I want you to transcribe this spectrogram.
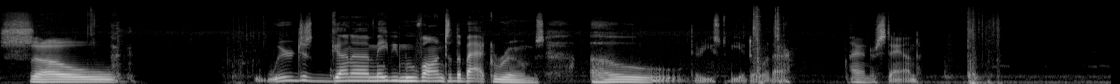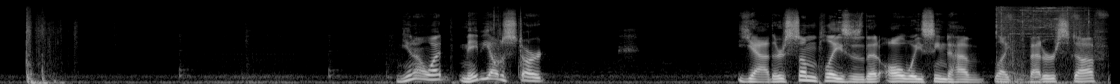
So we're just gonna maybe move on to the back rooms. Oh, there used to be a door there. I understand. You know what? Maybe I'll just start. Yeah, there's some places that always seem to have, like, better stuff.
